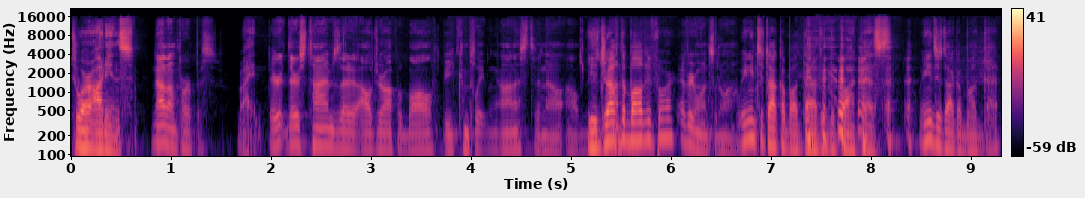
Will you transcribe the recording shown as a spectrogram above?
to our audience? Not on purpose. Right. There, there's times that I'll drop a ball, be completely honest, and I'll, I'll You dropped the ball before? every once in a while. We need to talk about that after the podcast. We need to talk about that.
